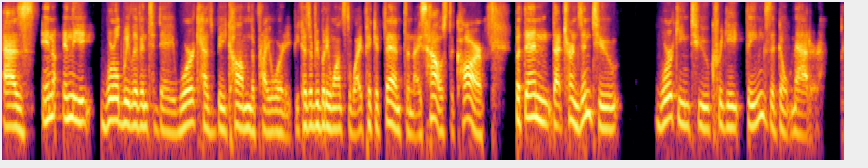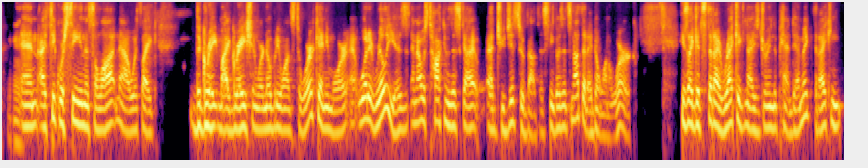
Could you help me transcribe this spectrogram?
as in in the world we live in today, work has become the priority because everybody wants the white picket fence, the nice house, the car. But then that turns into working to create things that don't matter. Mm-hmm. And I think we're seeing this a lot now with like the great migration where nobody wants to work anymore. Uh, what it really is, and I was talking to this guy at jujitsu about this, and he goes, It's not that I don't want to work. He's like, It's that I recognize during the pandemic that I can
